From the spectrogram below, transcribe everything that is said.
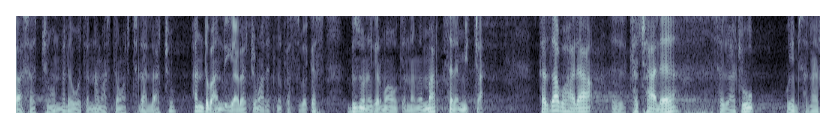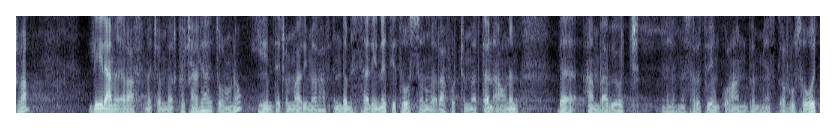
ራሳችሁን መለወጥና ማስተማር ትችላላችሁ። አንድ በአንድ እያላችሁ ማለት ነው። ቀስ በቀስ ብዙ ነገር ማወቅና መማር ስለሚቻል። ከዛ በኋላ ከቻለ ሰጋጁ ወይም ሰጋጇ ሌላ ምዕራፍ መጨመር ከቻለ ጥሩ ነው። ይህም ተጨማሪ ምዕራፍ እንደ ምሳሌነት የተወሰኑ ምዕራፎችን መርጠን አሁንም በአንባቢዎች መሰረት ወይም ቁርአን በሚያስቀሩ ሰዎች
